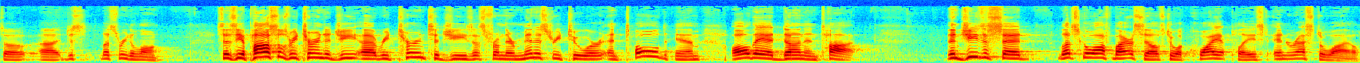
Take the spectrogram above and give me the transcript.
So uh, just let's read along says the apostles returned to, uh, returned to Jesus from their ministry tour and told him all they had done and taught. Then Jesus said, Let's go off by ourselves to a quiet place and rest a while.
